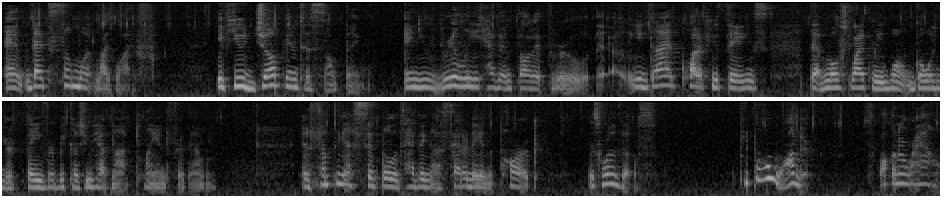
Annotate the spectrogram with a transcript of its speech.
And that's somewhat like life. If you jump into something and you really haven't thought it through, you got quite a few things that most likely won't go in your favor because you have not planned for them. And something as simple as having a Saturday in the park is one of those. People who wander, just walking around,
